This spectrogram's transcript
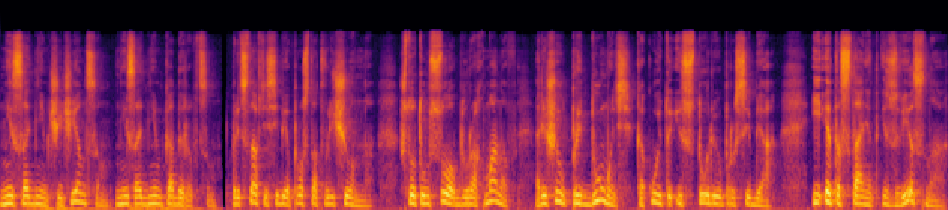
ни с одним чеченцем, ни с одним кадыровцем. Представьте себе просто отвлеченно, что Тумсо Абдурахманов решил придумать какую-то историю про себя. И это станет известно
